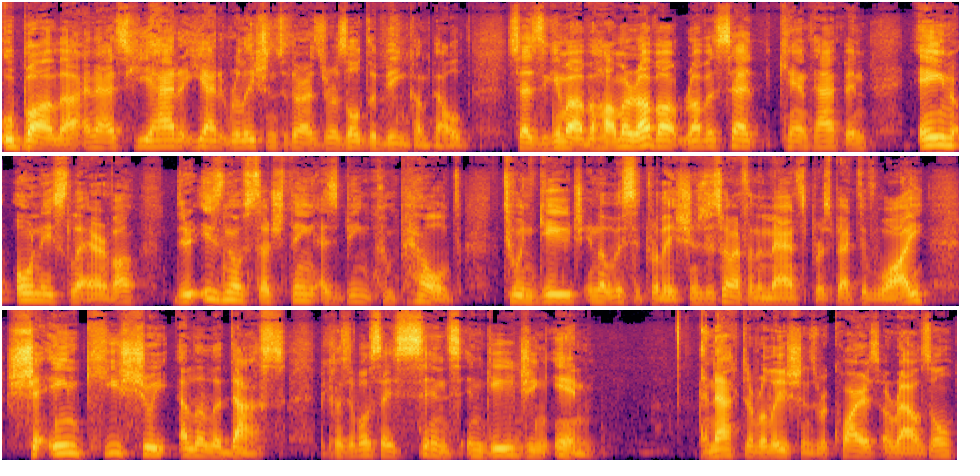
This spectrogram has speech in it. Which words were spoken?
Ubala, and as he had he had relations with her as a result of being compelled, says the Gemara, Rava, Rava said, can't happen. Ain ones le'erva. There is no such thing as being compelled to engage in illicit relations. Just from the man's perspective. Why? She'ain kishui elaladas. Because the both say since engaging in an act of relations requires arousal,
